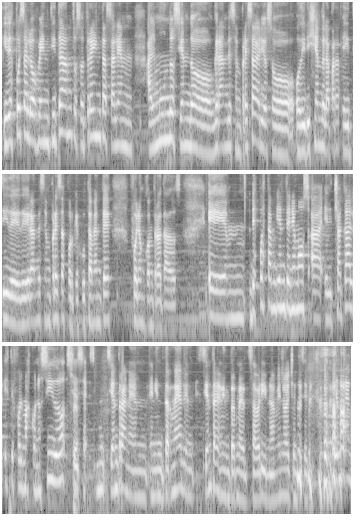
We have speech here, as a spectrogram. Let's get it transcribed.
Y después a los veintitantos o treinta salen al mundo siendo grandes empresarios o, o dirigiendo la parte IT de, de grandes empresas porque justamente fueron contratados. Eh, después también tenemos a El Chacal, este fue el más conocido. Sí. Si, si- si entran en, en internet, en- si entran en internet, Sabrina, 1986, si entran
